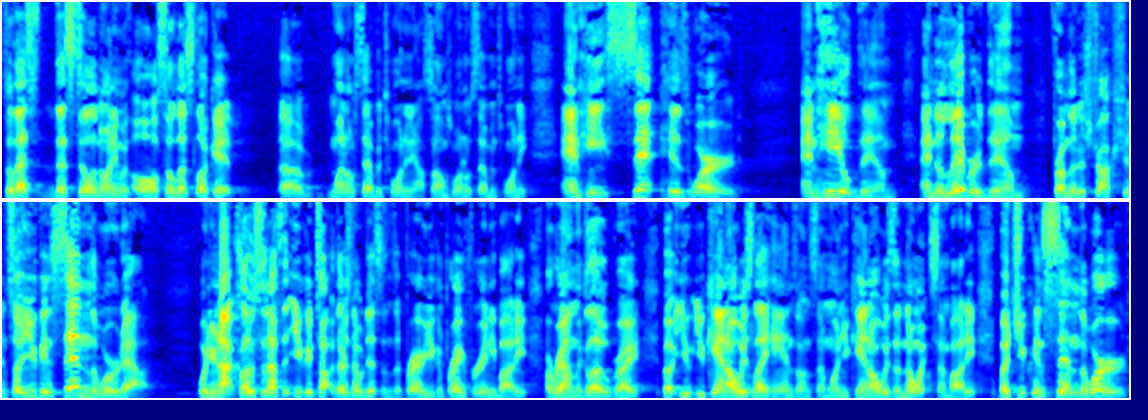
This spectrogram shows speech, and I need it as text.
So that's, that's still anointing with oil. So let's look at uh, 107.20 now, Psalms 107.20. And he sent his word and healed them and delivered them from the destruction. So you can send the word out. When you're not close enough that you can talk, there's no distance in prayer. You can pray for anybody around the globe, right? But you, you can't always lay hands on someone. You can't always anoint somebody, but you can send the word.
